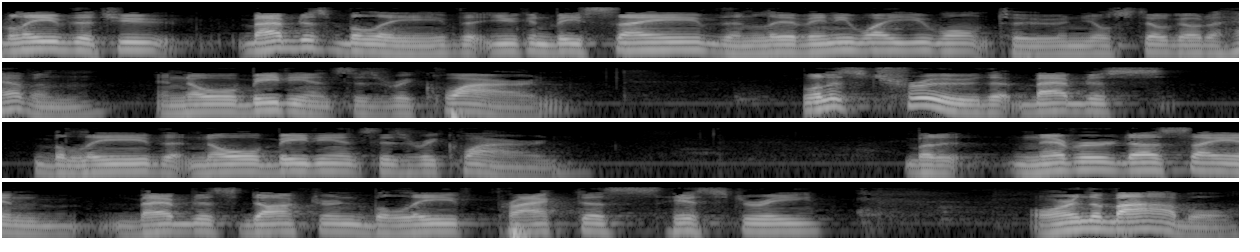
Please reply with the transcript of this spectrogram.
believe that you, Baptists believe that you can be saved and live any way you want to and you'll still go to heaven and no obedience is required. Well, it's true that Baptists believe that no obedience is required. But it never does say in Baptist doctrine, belief, practice, history, or in the Bible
